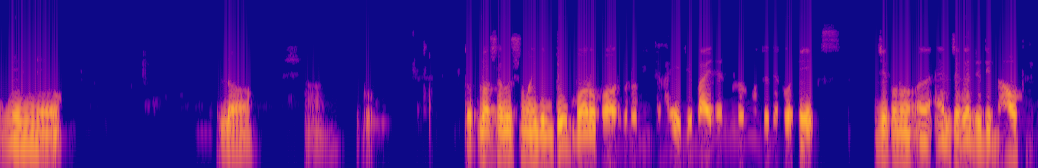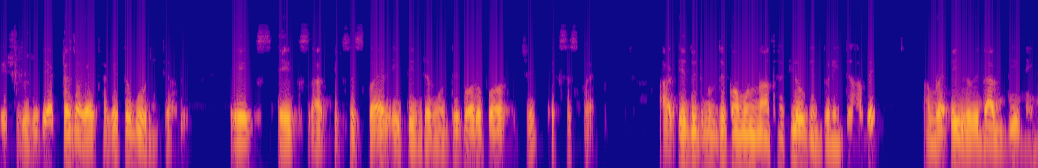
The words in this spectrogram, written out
নিম্নেয় ল তো লসাগুর সময় কিন্তু বড় পাওয়ারগুলো নিতে হয়। এই যে বাইরেরগুলোর মধ্যে দেখো এক্স যে কোনো এক জায়গায় যদি নাও থাকে, শুধু যদি একটা জায়গায় থাকে, তবুও নিতে হবে। এক্স এক্স আর এক্স স্কোয়ার এই তিনটার মধ্যে বড় পাওয়ার হচ্ছে এক্স স্কোয়ার আর এই দুটোর মধ্যে কমন না থাকলেও কিন্তু নিতে হবে। আমরা এইভাবে দাগ দিয়ে নিই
